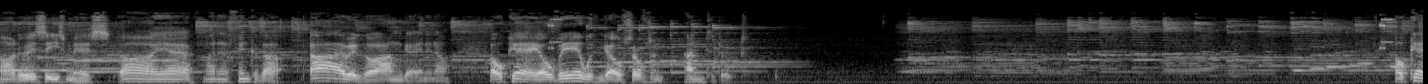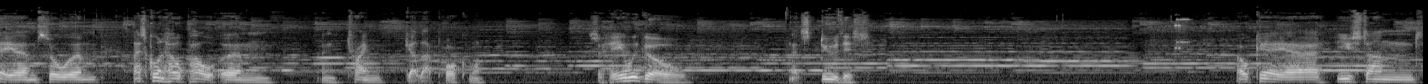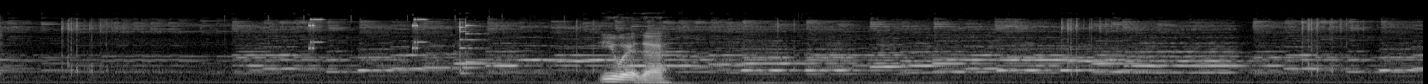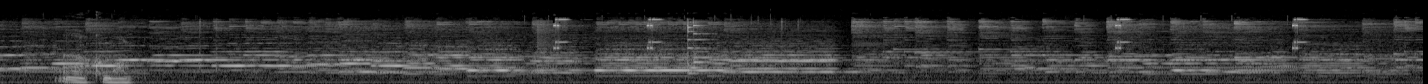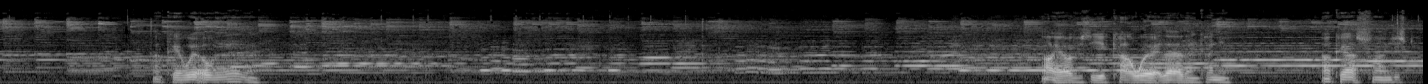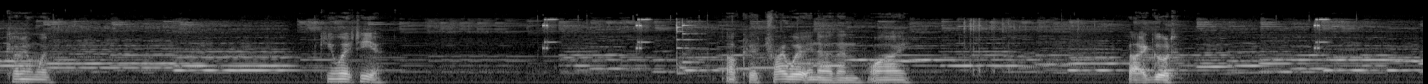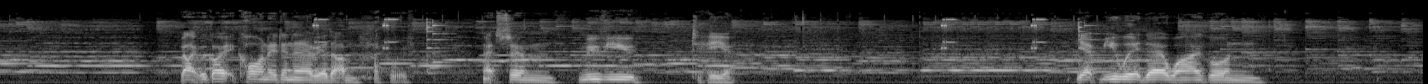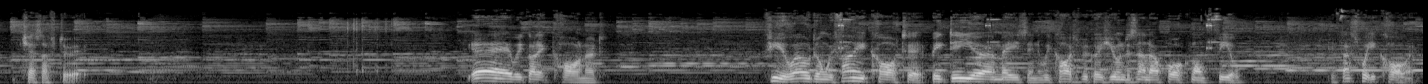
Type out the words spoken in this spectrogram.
Oh, there is these mates. Oh, yeah. Why did I think of that? Ah, there we go. I'm getting it now. Okay, over here we can get ourselves an antidote. Okay, um, so um, let's go and help out um, and try and get that Pokemon. So here we go. Let's do this. Okay, uh, you stand... You wait there. Can't wait there then, can you? Okay, that's fine, just carry on with... Can you wait here? Okay, try waiting there then, why? Right, good. Right, we got it cornered in an area that I'm happy with. Let's um, move you to here. Yep, you wait there while I go and chase after it. Yeah, we got it cornered. Phew, well done, we finally caught it. Big D, you're amazing. We caught it because you understand how Pokemon feel. If that's what you call it.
